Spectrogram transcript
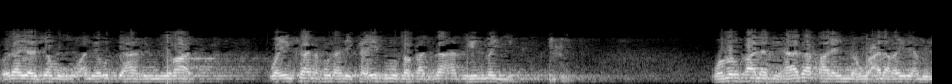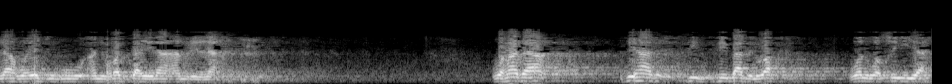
ولا يلزمه أن يردها في الميراث. وإن كان هنالك إثم فقد باء به الميت. ومن قال بهذا قال إنه على غير أمر الله ويجب أن يرد إلى أمر الله. وهذا في هذا في, باب الوقف والوصية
